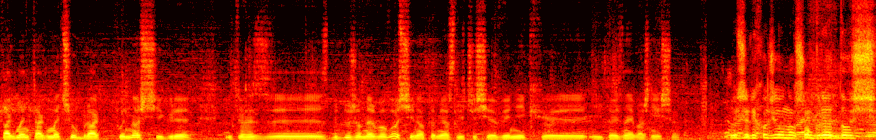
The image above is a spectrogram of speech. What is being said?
fragmentach meczu brak płynności gry i trochę z, zbyt dużo nerwowości, natomiast liczy się wynik y, i to jest najważniejsze. Jeżeli chodzi o naszą grę, dość,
